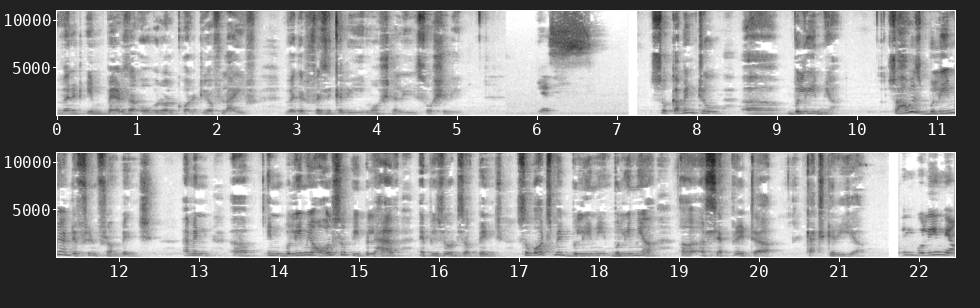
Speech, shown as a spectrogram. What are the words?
when it impairs our overall quality of life whether physically, emotionally, socially. Yes. So, coming to uh, bulimia. So, how is bulimia different from binge? I mean, uh, in bulimia also people have episodes of binge. So, what's made bulimia, bulimia uh, a separate uh, category here? In bulimia,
